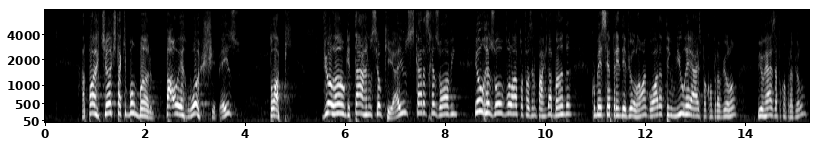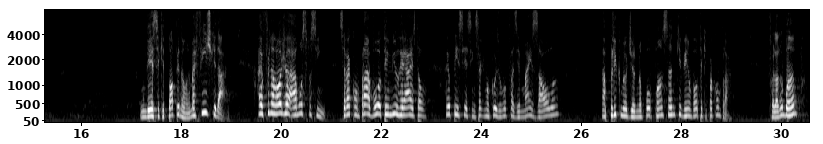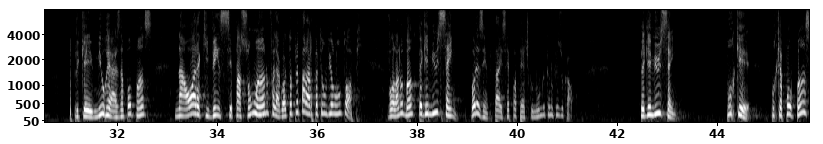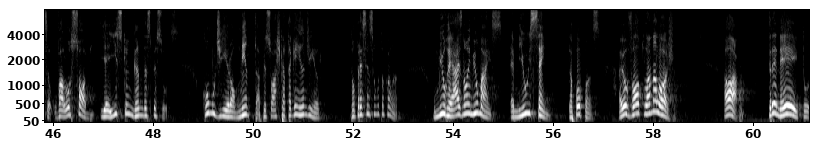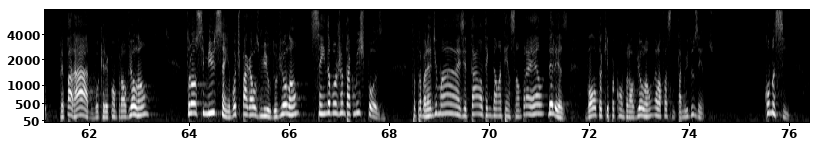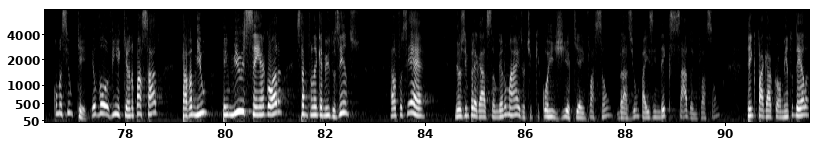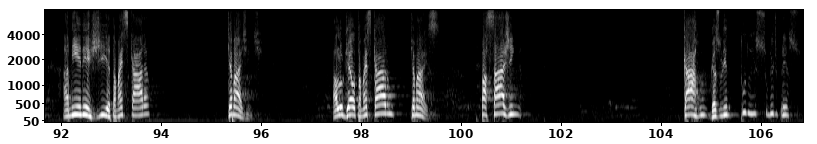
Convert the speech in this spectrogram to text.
A Power Church está aqui bombando. Power Worship, é isso? Top. violão, guitarra, não sei o quê. Aí os caras resolvem, eu resolvo, vou lá, estou fazendo parte da banda, comecei a aprender violão agora, tenho mil reais para comprar violão. Mil reais dá para comprar violão? Um desse aqui top não, né? mas finge que dá. Aí eu fui na loja, a moça falou assim: você vai comprar? Vou, eu tenho mil reais e tal. Aí eu pensei assim: sabe de uma coisa? Eu vou fazer mais aula, aplico meu dinheiro na poupança, ano que vem eu volto aqui para comprar. Fui lá no banco, apliquei mil reais na poupança. Na hora que vence, passou um ano, falei: agora estou preparado para ter um violão top. Vou lá no banco, peguei mil e cem, por exemplo, tá? Isso é hipotético, o número que eu não fiz o cálculo. Peguei mil e cem. Por quê? Porque a poupança, o valor sobe. E é isso que eu engano das pessoas. Como o dinheiro aumenta, a pessoa acha que ela está ganhando dinheiro. Então presta atenção no que eu estou falando. O mil reais não é mil mais, é mil e cem da poupança. Aí eu volto lá na loja. Ó, treinei, estou preparado, vou querer comprar o violão. Trouxe mil e cem, eu vou te pagar os mil do violão, sem ainda vou jantar com minha esposa. Estou trabalhando demais e tal, tem que dar uma atenção para ela. Beleza. Volto aqui para comprar o violão, ela fala assim, está 1.200. Como assim? Como assim o quê? Eu vou vim aqui ano passado, Estava mil, tenho mil e cem agora. Você está me falando que é mil e duzentos? Ela falou assim: é. Meus empregados estão ganhando mais, eu tive que corrigir aqui a inflação. O Brasil é um país indexado à inflação. Tem que pagar com o aumento dela. A minha energia está mais cara. O que mais, gente? Aluguel está mais caro. O que mais? Passagem. Carro, gasolina, tudo isso subiu de preço.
